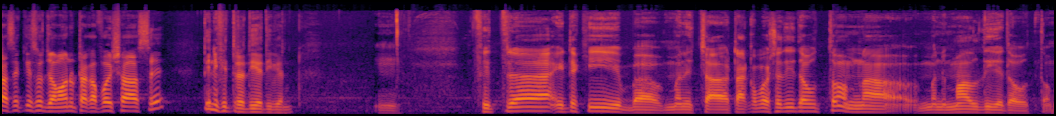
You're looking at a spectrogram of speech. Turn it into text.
কাছে কিছু জমানো টাকা পয়সা আছে তিনি ফিতরা দিয়ে দিবেন। ফিতরা এটা কি মানে টাকা পয়সা দিয়ে দেওয়া উত্তম না মানে মাল দিয়ে দেওয়া উত্তম?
